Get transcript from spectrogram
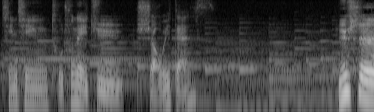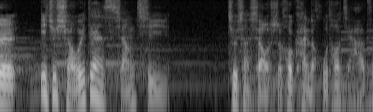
轻轻吐出那句 “Shall we dance？” 于是。一曲 Shall we dance 响起，就像小时候看的胡桃夹子。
